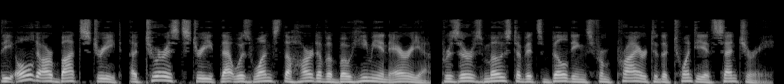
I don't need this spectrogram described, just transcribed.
The old Arbat Street, a tourist street that was once the heart of a bohemian area, preserves most of its buildings from prior to the 20th century.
